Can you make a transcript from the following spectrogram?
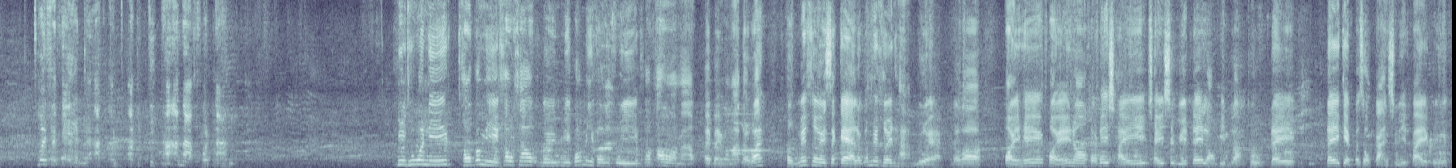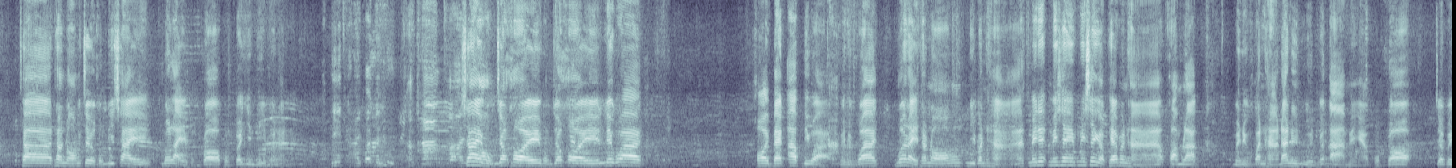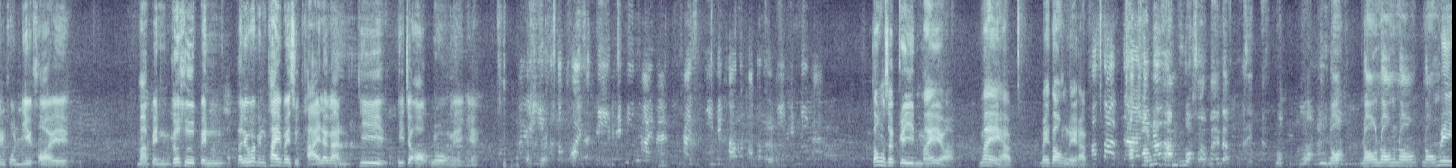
ช่วยสแกนนะอะอะจริงๆถ้าอนาคตนะคือทุกวันนี้เขาก็มีเข้าๆโดยมีก็มีคนคุยเข้าๆมามาไปไปมามาแต่ว่าผมไม่เคยสแกนแล้วก็ไม่เคยถามด้วยครับแล้วก็ปล่อยให้ปล่อยให้น้องเขาได้ใช้ใช้ชีวิตได้ลองผิดลองถูกได้ได้เก็บประสบการณ์ชีวิตไปคือ ถ้าถ้าน้องเจอคนที่ใช่เมื่อไหร่ผมก็ผมก็ยินดีเมื่อนั้นพพี่ชายก็จะอยู่ข้างๆคอยใช่ผมจะคอย ผมจะคอยเรียกว่าคอยแบ็กอัพดีกว่าหมายถึงว่าเมื่อไหร่ถ้าน้องมีปัญหาไม่ได้ไม่ใช่ไม่ใช่กับแค่ปัญหาความรักหมายถึงปัญหาด้านอื่น ๆ ก็ตามอย่างเงี้ยผมก็จะเป็นคนที่คอยมาเป็นก็คือเป็นเขาเรียกว่าเป็นไพ่ใบสุดท้ายแล้วกันที่ที่จะออกโรงอะไรอย่างเงี้ยไม่มีเขาต้องคอยส ต้องสกรีนไหมเหรอไม่ครับ ไม่ต้องเลยครับเขาตามใจเขาเขามีความห่วงเราไหมแบบห่วงห่วงน้องน้องน้องน้องน้องไม่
